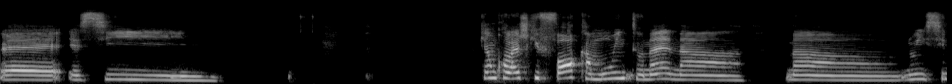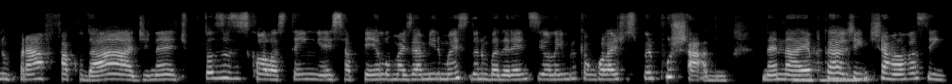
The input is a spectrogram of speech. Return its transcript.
é, esse que é um colégio que foca muito, né, na, na, no ensino para faculdade, né? Tipo, todas as escolas têm esse apelo, mas a minha irmã estudou no Bandeirantes e eu lembro que é um colégio super puxado, né? Na uhum. época a gente chamava assim.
